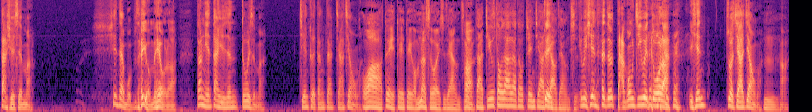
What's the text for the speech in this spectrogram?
大学生嘛，现在我不知道有没有了。当年大学生都为什么？兼课当家家教嘛？哇，对对对，我们那时候也是这样子。啊，大几乎都大家都兼家教这样子，因为现在都打工机会多了，以前做家教嘛，嗯。啊，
